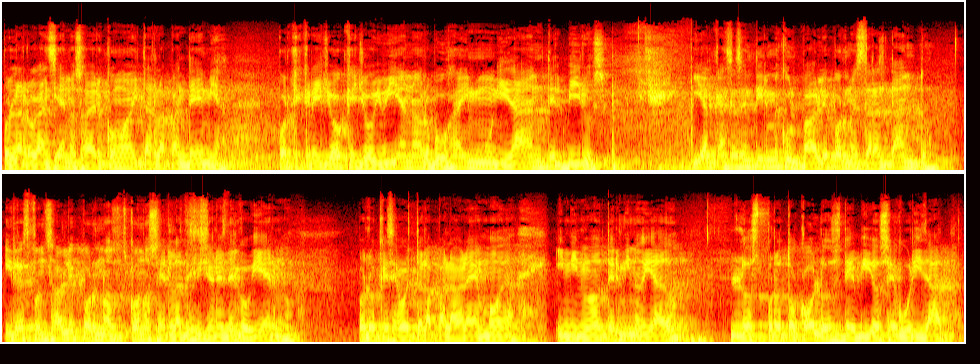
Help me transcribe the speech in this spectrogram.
por la arrogancia de no saber cómo evitar la pandemia, porque creyó que yo vivía en una burbuja de inmunidad ante el virus. y alcancé a sentirme culpable por no estar al tanto y responsable por no conocer las decisiones del gobierno, por lo que se ha vuelto la palabra de moda y mi nuevo término odiado, los protocolos de bioseguridad.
